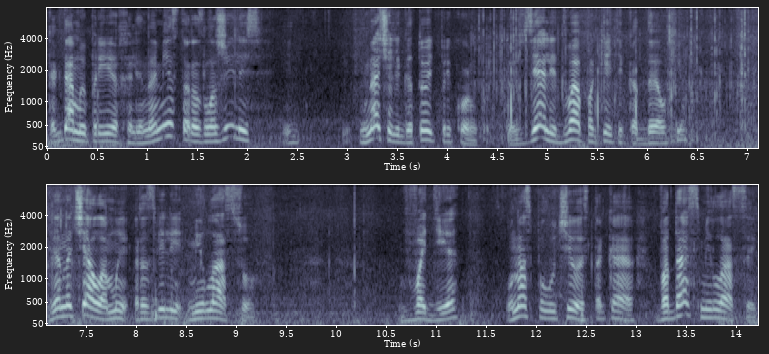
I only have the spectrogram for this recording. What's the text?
когда мы приехали на место, разложились и начали готовить прикормку. То есть взяли два пакетика Delphi. Для начала мы развели мелассу в воде. У нас получилась такая вода с мелассой,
